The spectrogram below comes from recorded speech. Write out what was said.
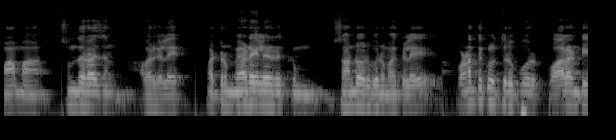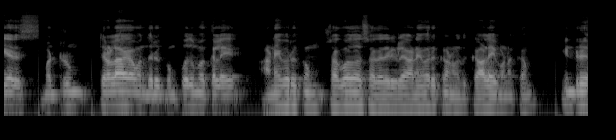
மாமா சுந்தரராஜன் அவர்களே மற்றும் மேடையில் இருக்கும் சான்றோர் பெருமக்களே வனத்துக்குள் திருப்பூர் வாலண்டியர்ஸ் மற்றும் திரளாக வந்திருக்கும் பொதுமக்களே அனைவருக்கும் சகோதர சகோதரிகளே அனைவருக்கும் எனது காலை வணக்கம். இன்று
